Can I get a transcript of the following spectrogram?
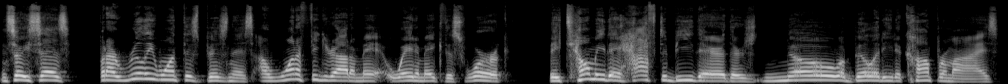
And so he says, But I really want this business. I want to figure out a, ma- a way to make this work. They tell me they have to be there. There's no ability to compromise.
